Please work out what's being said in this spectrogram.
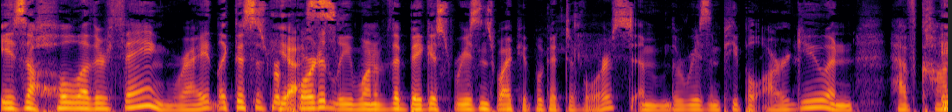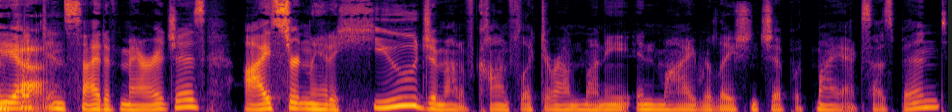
is a whole other thing, right? Like this is reportedly yes. one of the biggest reasons why people get divorced and the reason people argue and have conflict yeah. inside of marriages. I certainly had a huge amount of conflict around money in my relationship with my ex-husband.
